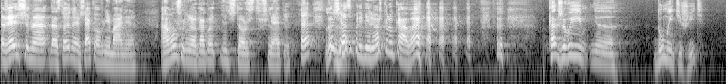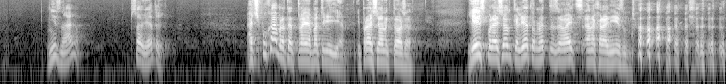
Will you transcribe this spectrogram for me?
женщина достойная всякого внимания. А муж у нее какой-то ничтожество в шляпе. Ну, сейчас приберешь к рукам, а? Как же вы э, думаете жить? Не знаю. Советуй. А чепуха, брат, это твоя ботвинья. И поросенок тоже. Есть поросенка летом, это называется анахронизм.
